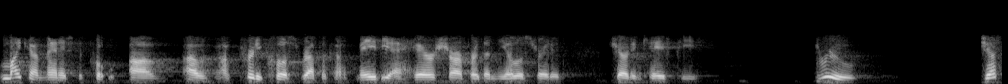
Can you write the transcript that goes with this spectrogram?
Micah managed to put uh, a, a pretty close replica, maybe a hair sharper than the illustrated Sheridan Cave piece, through just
